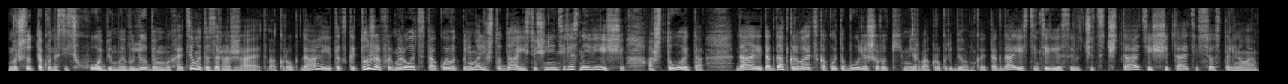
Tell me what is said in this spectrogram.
вот что-то такое, у нас есть хобби, мы его любим, мы хотим, это заражает вокруг, да, и, так сказать, тоже формируется такое вот понимание, что да, есть очень интересные вещи, а что это, да, и тогда открывается какой-то более широкий мир вокруг ребенка, и тогда есть интерес и учиться читать, и считать, и все остальное.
